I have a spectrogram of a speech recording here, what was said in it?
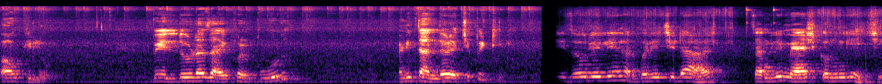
पाव किलो. वेलदोडा जायफळ पूड आणि तांदळाची पिठी. शिजवलेली हरभऱ्याची डाळ चांगली मॅश करून घ्यायची.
